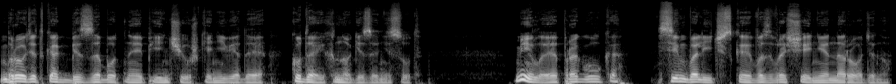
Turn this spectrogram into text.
Бродят, как беззаботные пьянчушки, не ведая, куда их ноги занесут. Милая прогулка, символическое возвращение на родину.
